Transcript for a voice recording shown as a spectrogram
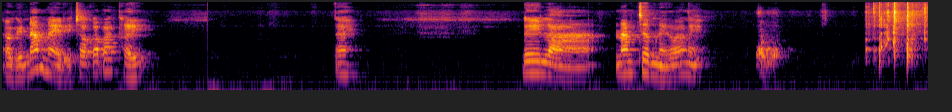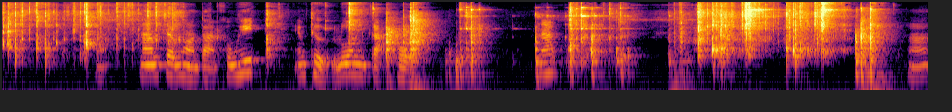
ở cái nắp này để cho các bác thấy. Đây. Đây là nam châm này các bác này. Đó, nam châm hoàn toàn không hít. Em thử luôn cả hột nắp đó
